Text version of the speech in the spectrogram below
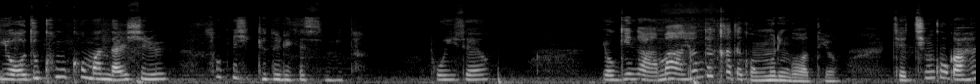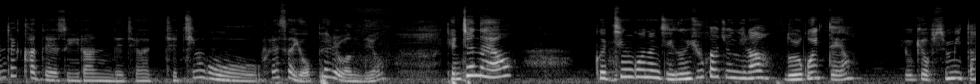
이 어두컴컴한 날씨를 소개시켜 드리겠습니다. 보이세요? 여기는 아마 현대카드 건물인 것 같아요. 제 친구가 현대카드에서 일하는데 제가 제 친구 회사 옆에를 왔네요. 괜찮아요? 그 친구는 지금 휴가 중이라 놀고 있대요. 여기 없습니다.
